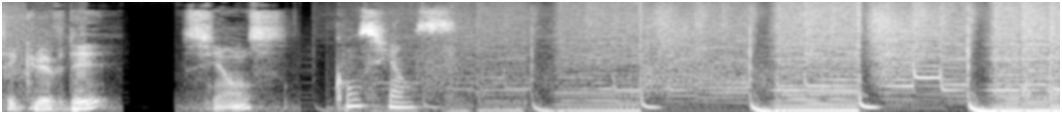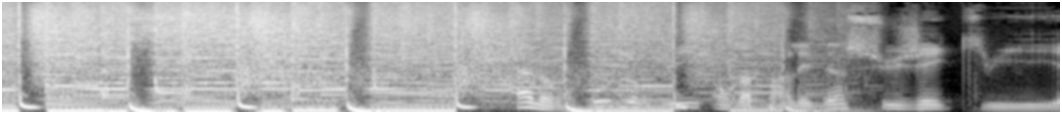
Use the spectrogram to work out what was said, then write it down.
CQFD, science, conscience. Alors aujourd'hui, on va parler d'un sujet qui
